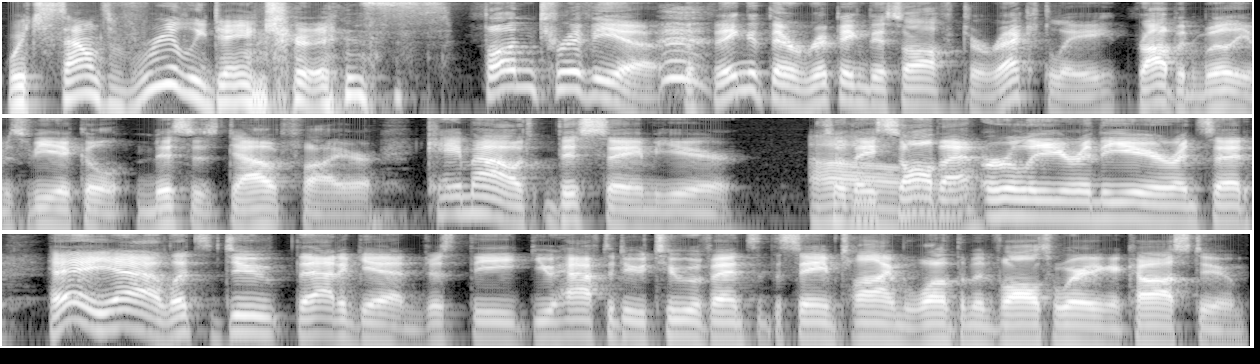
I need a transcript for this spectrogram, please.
which sounds really dangerous. Fun trivia. The thing that they're ripping this off directly, Robin Williams' vehicle, Mrs. Doubtfire, came out this same year. So they saw that oh. earlier in the year and said, "Hey, yeah, let's do that again. Just the you have to do two events at the same time. One of them involves wearing a costume."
